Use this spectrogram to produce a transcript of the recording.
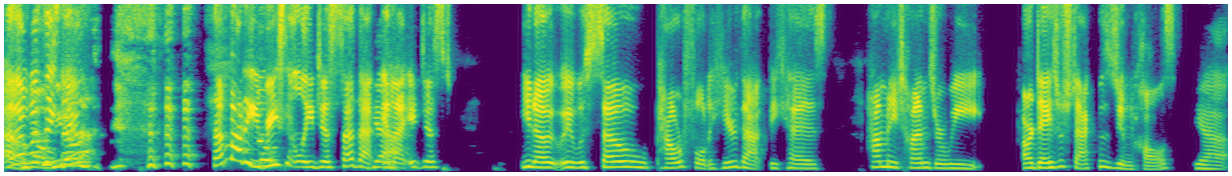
Oh, that no, wasn't you. Somebody so, recently just said that, yeah. and I, it just, you know, it was so powerful to hear that because how many times are we? Our days are stacked with Zoom calls. Yeah.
